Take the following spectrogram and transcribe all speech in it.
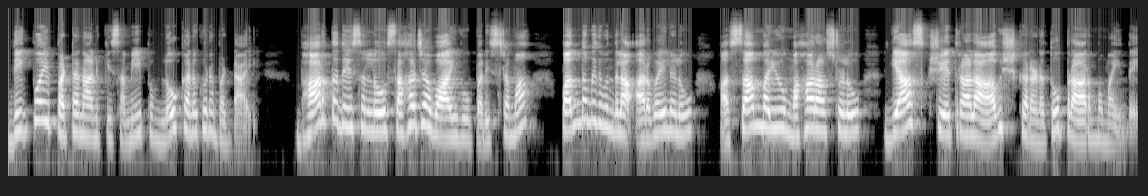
దిగ్బోయ్ పట్టణానికి సమీపంలో కనుగొనబడ్డాయి. భారతదేశంలో సహజ వాయువు పరిశ్రమ పంతొమ్మిది వందల అరవైలలో అస్సాం మరియు మహారాష్ట్రలో గ్యాస్ క్షేత్రాల ఆవిష్కరణతో ప్రారంభమైంది.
